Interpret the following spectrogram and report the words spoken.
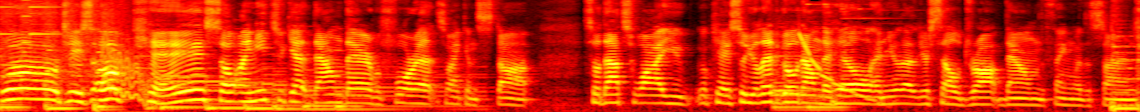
Whoa, jeez. Okay, so I need to get down there before it so I can stop. So that's why you... Okay, so you let go down the hill and you let yourself drop down the thing with the stars.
